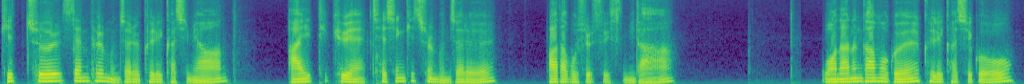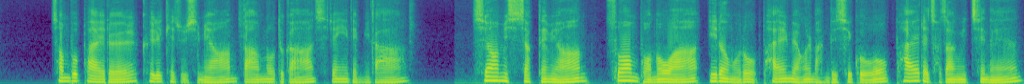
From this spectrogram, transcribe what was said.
기출 샘플 문제를 클릭하시면 ITQ의 최신 기출 문제를 받아보실 수 있습니다. 원하는 과목을 클릭하시고 첨부 파일을 클릭해 주시면 다운로드가 실행이 됩니다. 시험이 시작되면 수험 번호와 이름으로 파일명을 만드시고 파일의 저장 위치는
